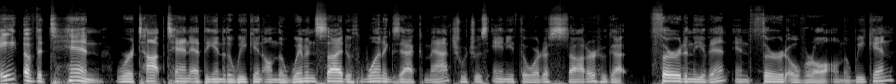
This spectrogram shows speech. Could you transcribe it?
Eight of the 10 were top 10 at the end of the weekend on the women's side with one exact match, which was Annie Thorisdottir, who got third in the event and third overall on the weekend.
